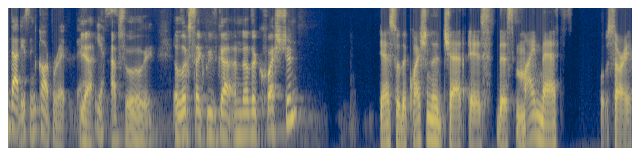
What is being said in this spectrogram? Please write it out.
that is incorporated. There. Yeah, Yes. absolutely. It looks like we've got another question. Yeah, so the question in the chat is Does my math, oh, sorry,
